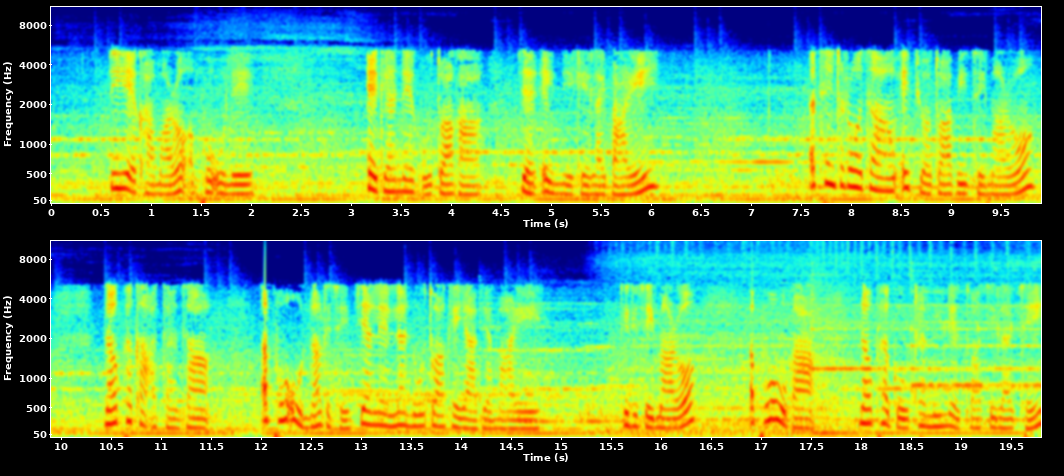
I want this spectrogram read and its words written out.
။တီးရဲ့အခါမှာတော့အဖိုးအိုလည်းဧကန်းထဲကိုသွားကပြန်အိတ်နေခဲ့လိုက်ပါတယ်။အထင်တော်တော်ကြောင်အိပ်ပျော်သွားပြီးချိန်မှာတော့နောက်ဘက်ကအတန်ကြောင့်အဖိုးအိုနောက်တစ်ချိန်ပြန်လဲလက်နိုးသွားခဲ့ရပြန်ပါတယ်။ဒီတစ်ချိန်မှာတော့အဖိုးအိုကနောက်ဘက်ကိုထမင်းနဲ့သွားကြည့်လိုက်ချိန်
